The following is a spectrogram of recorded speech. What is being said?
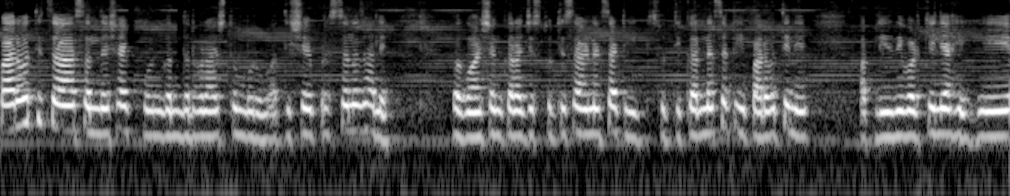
पार्वतीचा संदेश ऐकून गंधर्वराज तुंबरू अतिशय प्रसन्न झाले. भगवान शंकराची स्तुती सारण्यासाठी स्तुती करण्यासाठी पार्वतीने आपली निवड केली आहे हे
